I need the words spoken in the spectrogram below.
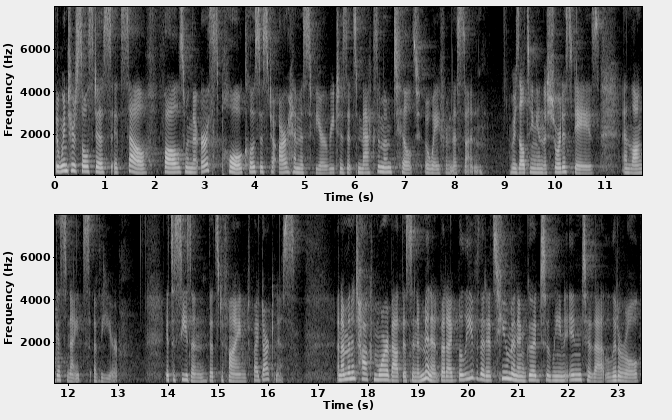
The winter solstice itself falls when the Earth's pole closest to our hemisphere reaches its maximum tilt away from the sun, resulting in the shortest days and longest nights of the year. It's a season that's defined by darkness. And I'm going to talk more about this in a minute, but I believe that it's human and good to lean into that literal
